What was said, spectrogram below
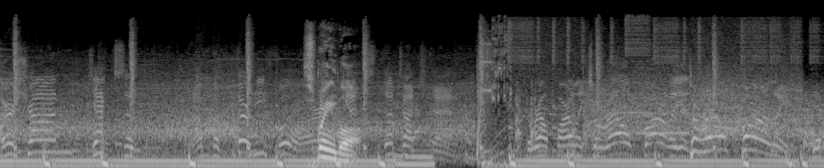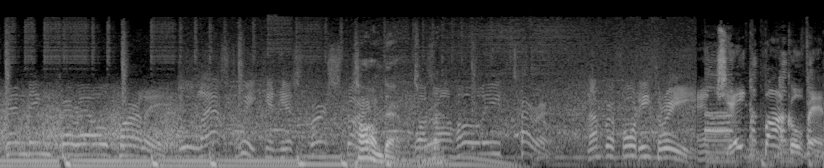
Vershawn Jackson, number 34. Spring ball. gets the touchdown. Terrell Farley. Terrell Farley is Terrell Farley, defending Terrell Farley, who last week in his first start Calm down, was Terrell. a holy terror. Number 43. And Jake Bakoven.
